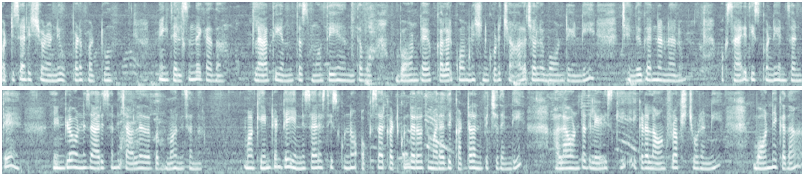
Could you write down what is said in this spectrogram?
పట్టు శారీస్ చూడండి ఉప్పడ పట్టు. మీకు తెలిసిందే కదా. క్లాత్ ఎంత స్మూత్ ఎంత బాగుంటాయి బాగుంటాయో కలర్ కాంబినేషన్ కూడా చాలా చాలా బాగుంటాయండి. చందు గారిని అన్నాను ఒక శారీ తీసుకోండి అనేసి అంటే ఇంట్లో ఉన్న శారీస్ అన్ని చాలా పద్మా అనేసి అన్నారు. మాకేంటంటే ఎన్ని శారీస్ తీసుకున్నా ఒక్కసారి కట్టుకున్న తర్వాత మరి అది కట్టాలనిపించదండి. అలా ఉంటుంది లేడీస్కి. ఇక్కడ లాంగ్ ఫ్రాక్స్ చూడండి బాగున్నాయి కదా.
